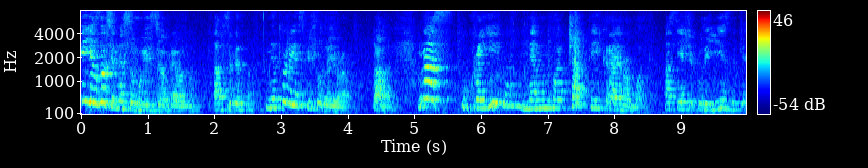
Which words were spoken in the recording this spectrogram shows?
І я зовсім не сумую з цього приводу. Абсолютно. Не дуже я спішу до Європи. Правда. У нас Україна не немочатий край роботи. У нас є ще куди їздити.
